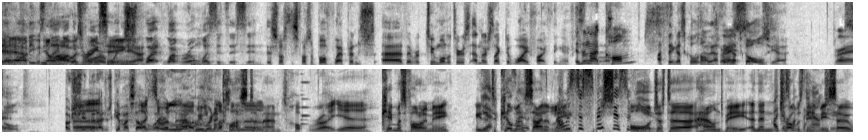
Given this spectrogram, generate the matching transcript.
dead yeah. body was Your laying on the was floor. racing. Which, Yeah. what what room was it this in? This was this was above weapons. Uh, there were two monitors, and there's like the Wi-Fi thing. if Isn't that comms? I think that's called. I think right? that's Sold. comms, Yeah. Right. Sold. Oh shit! did I just give myself I away? saw a lot of we were in a cluster, man. Top right, yeah. Kim was following me, either Yeah, to kill me I was- silently I was suspicious of or you. just to hound me, and then I Trott was near me, you. so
